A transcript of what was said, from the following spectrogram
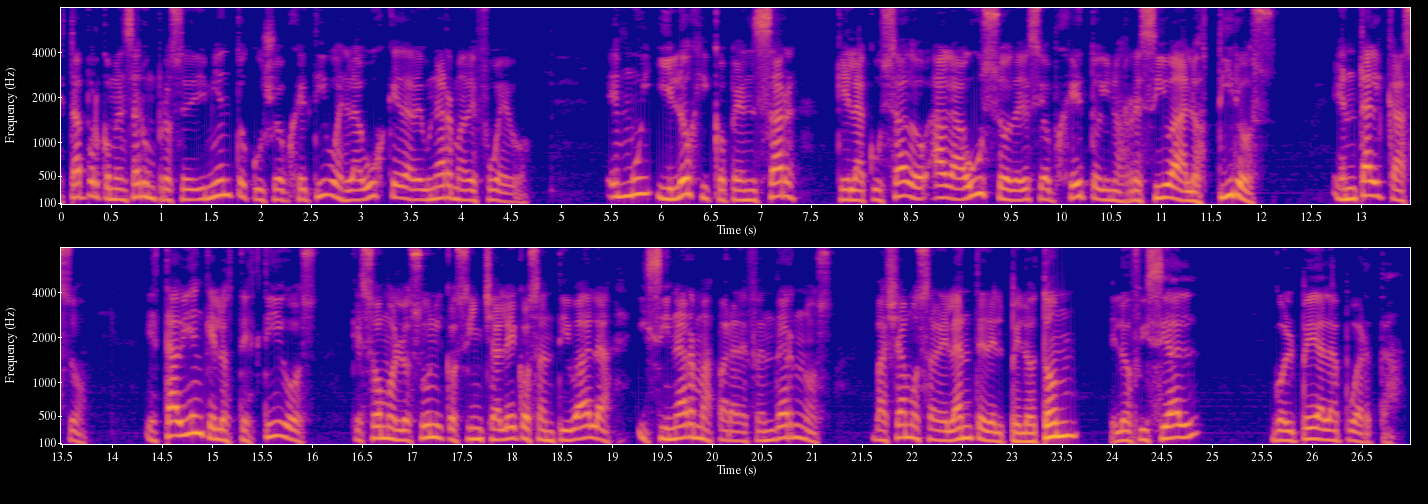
Está por comenzar un procedimiento cuyo objetivo es la búsqueda de un arma de fuego. Es muy ilógico pensar que el acusado haga uso de ese objeto y nos reciba a los tiros. En tal caso, ¿está bien que los testigos, que somos los únicos sin chalecos antibala y sin armas para defendernos, vayamos adelante del pelotón? El oficial golpea la puerta.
